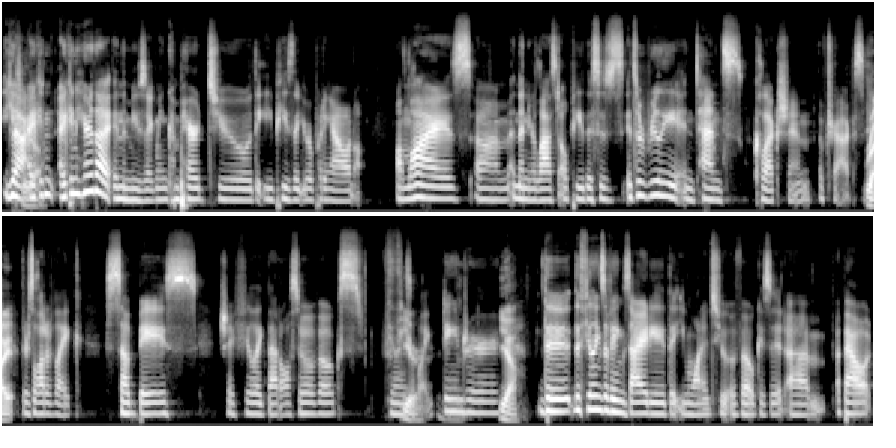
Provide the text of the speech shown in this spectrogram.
Yeah, So, I can I can hear that in the music. I mean, compared to the EPs that you were putting out on L.I.E.S., um, and then your last LP, this is it's a really intense collection of tracks. Right. There's a lot of like sub bass, which I feel like that also evokes feelings Fear. of like danger. yeah. the the feelings of anxiety that you wanted to evoke is it um, about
